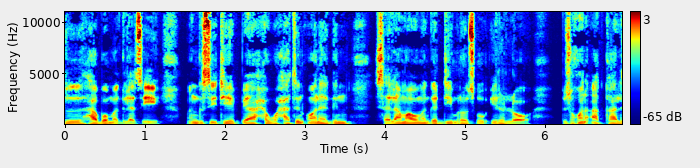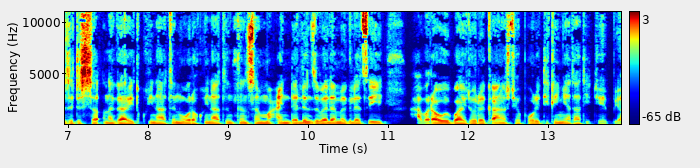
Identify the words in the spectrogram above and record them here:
ዝሃቦ መግለፂ መንግስቲ ኢትዮጵያ ህወሓትን ኦነግን ሰላማዊ መገዲ ይምረፁ ኢሉ'ሎ። ብዝኾነ ኣካል ዝድሰቕ ነጋሪት ኲናትን ወረ ኲናትን ክንሰምዕ ኣይንደልን ዝበለ መግለፂ ሓበራዊ ባይቶ ደቂ ኣነስትዮ ፖለቲከኛታት ኢትዮጵያ፣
